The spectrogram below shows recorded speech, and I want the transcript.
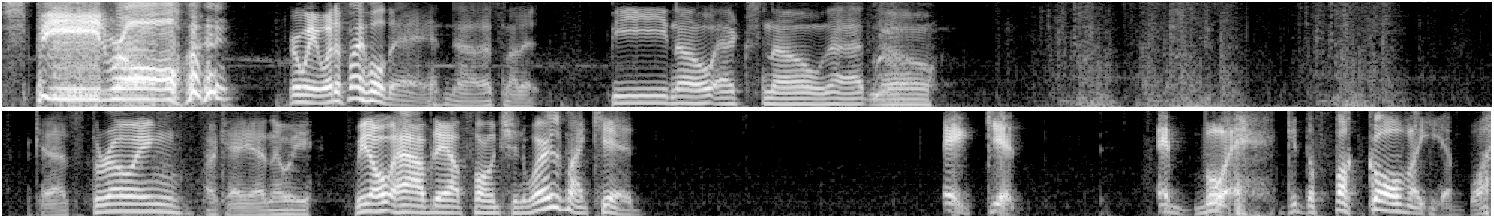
Speed roll. or wait, what if I hold A? No, that's not it. B no, X no, that no. Okay, that's throwing. Okay, yeah, no, we we don't have that function. Where's my kid? Hey, kid. Hey, boy, get the fuck over here, boy.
